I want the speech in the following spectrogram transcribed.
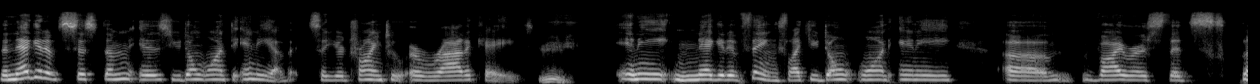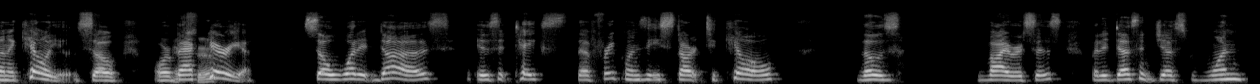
the negative system is you don't want any of it so you're trying to eradicate mm. any negative things like you don't want any um, virus that's going to kill you so or Makes sense. bacteria so what it does is it takes the frequencies start to kill those viruses, but it doesn't just one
